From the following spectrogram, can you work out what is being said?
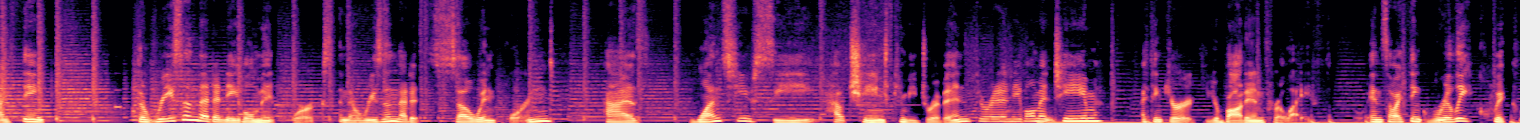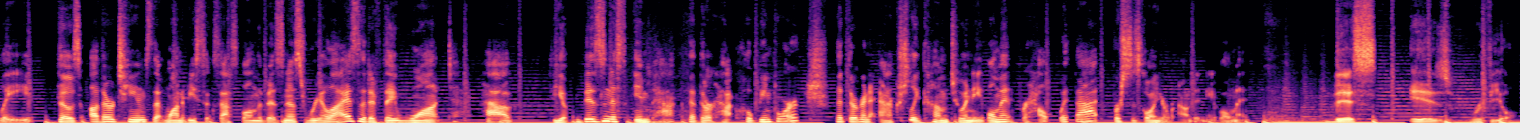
I think the reason that enablement works and the reason that it's so important as once you see how change can be driven through an enablement team, I think you're you're bought in for life. And so I think really quickly those other teams that want to be successful in the business realize that if they want to have the business impact that they're ha- hoping for, that they're going to actually come to enablement for help with that versus going around enablement. This is Reveal,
